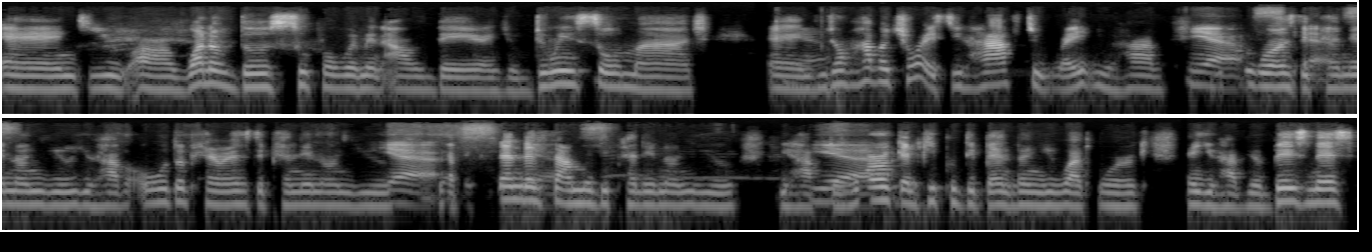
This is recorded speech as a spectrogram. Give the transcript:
and you are one of those super women out there and you're doing so much, and yeah. you don't have a choice you have to right you have yeah ones yes. depending on you you have older parents depending on you yes. you have extended yes. family depending on you you have yeah. to work and people depend on you at work and you have your business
